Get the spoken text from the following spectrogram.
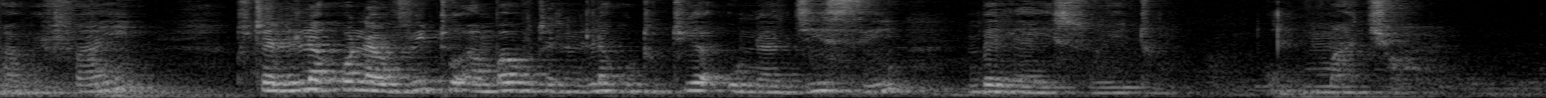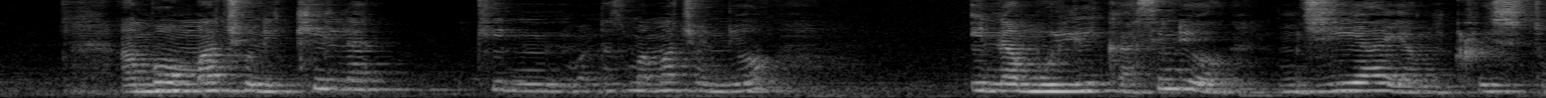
havifai, tutaendelea kuona vitu ambavyo tutaendelea kututia unajisi mbele ya Yesu wetu. Macho ambao macho ni kila, nasema macho ndio inamulika, si ndio, njia ya Mkristo.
